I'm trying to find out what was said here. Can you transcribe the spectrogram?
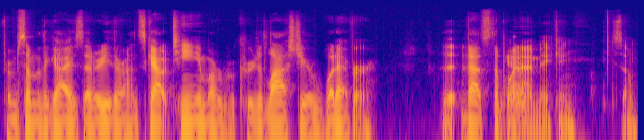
from some of the guys that are either on scout team or recruited last year, whatever. Th- that's the point Yeah. I'm making. So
